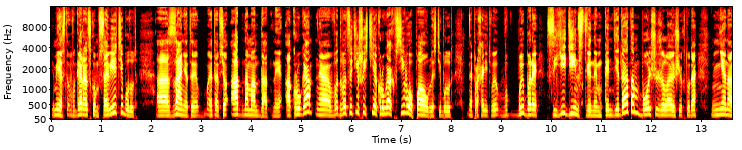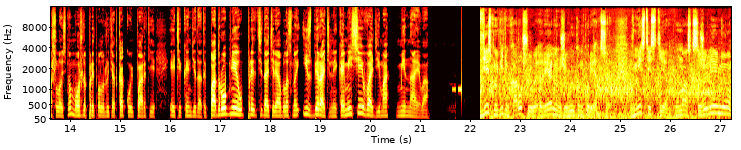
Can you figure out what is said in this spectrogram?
мест в городском совете будут заняты. Это все одномандатные округа. В 26 округах всего по области будут проходить выборы выборы с единственным кандидатом. Больше желающих туда не нашлось. Ну, можно предположить, от какой партии эти кандидаты. Подробнее у председателя областной избирательной комиссии Вадима Минаева. Здесь мы видим хорошую реальную живую конкуренцию. Вместе с тем, у нас, к сожалению,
